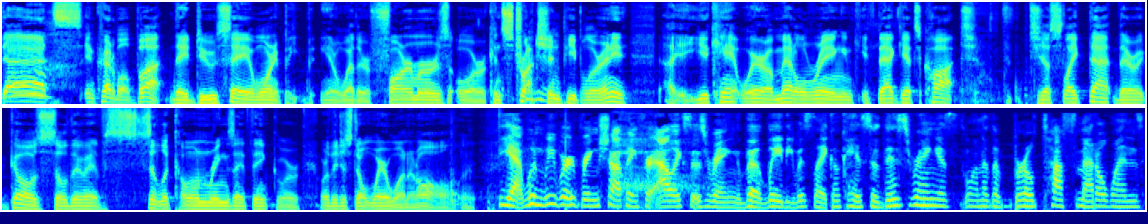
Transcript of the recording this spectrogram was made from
That's incredible. But they do say a warning, you know, whether farmers or construction Mm-hmm. people or any, uh, you can't wear a metal ring. And if that gets caught, just like that, there it goes. So they have silicone rings, I think, or, or they just don't wear one at all. Yeah, when we were ring shopping for Alex's ring, the lady was like, "Okay, so this ring is one of the real tough metal ones.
